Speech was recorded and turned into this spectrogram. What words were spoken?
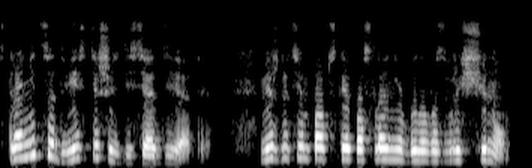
Страница 269. Между тем папское послание было возвращено.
